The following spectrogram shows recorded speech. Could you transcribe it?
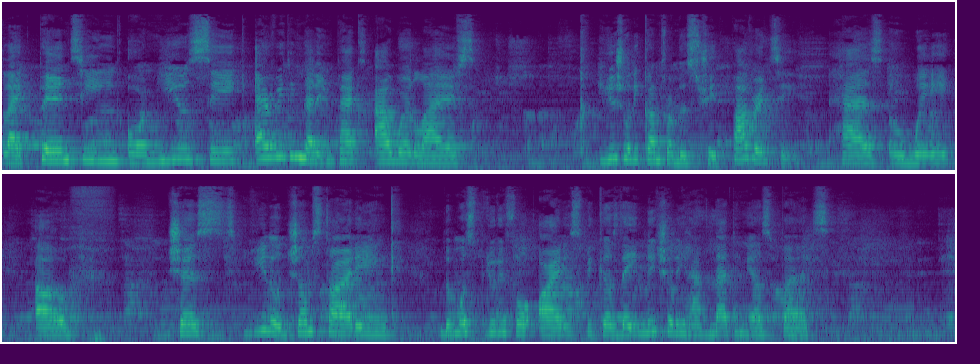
like painting or music, everything that impacts our lives usually come from the street. Poverty has a way of just, you know, jump starting the most beautiful artists because they literally have nothing else but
